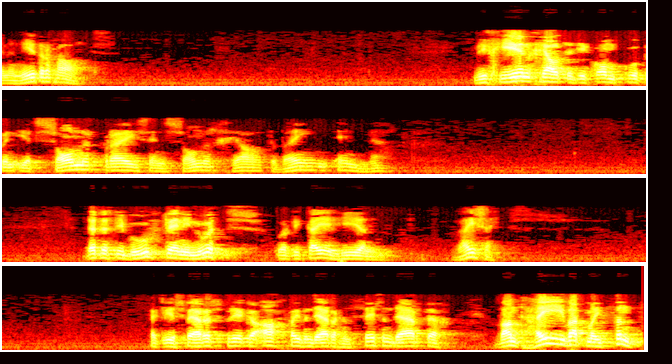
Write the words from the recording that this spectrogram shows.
en 'n nederige hart. Wie geen geld het, die kom koop en eet sonder prys en sonder geld wyn en melk. Dit is die behoefte en die nood oor die tye heen. Wysheid. Ek lees verse Spreuke 8:35 en 36 want hy wat my vind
